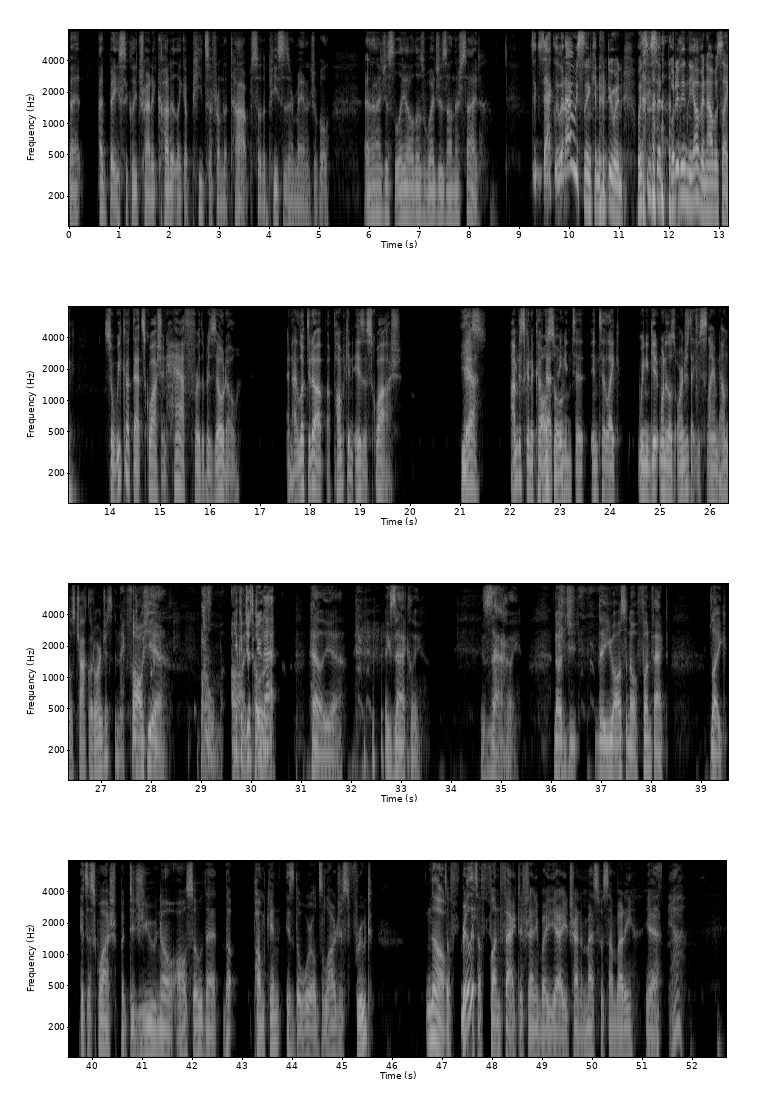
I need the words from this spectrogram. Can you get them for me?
bet I basically try to cut it like a pizza from the top so the pieces are manageable. And then I just lay all those wedges on their side. It's exactly what I was thinking of doing. Once he said put it in the oven, I was like, so we cut that squash in half for the risotto. And I looked it up. A pumpkin is a squash. Yeah. Yes. I'm just gonna cut Also- that thing into into like when you get one of those oranges that you slam down, those chocolate oranges, and they fall. Oh yeah. Boom. You Oh, could I just do that. Hell yeah. exactly. Exactly. No, you, that you also know, fun fact, like it's a squash, but did you know also that the pumpkin is the world's largest fruit? No, It's a, really? It's a fun fact if anybody, yeah, you're trying to mess with somebody. Yeah. yeah.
